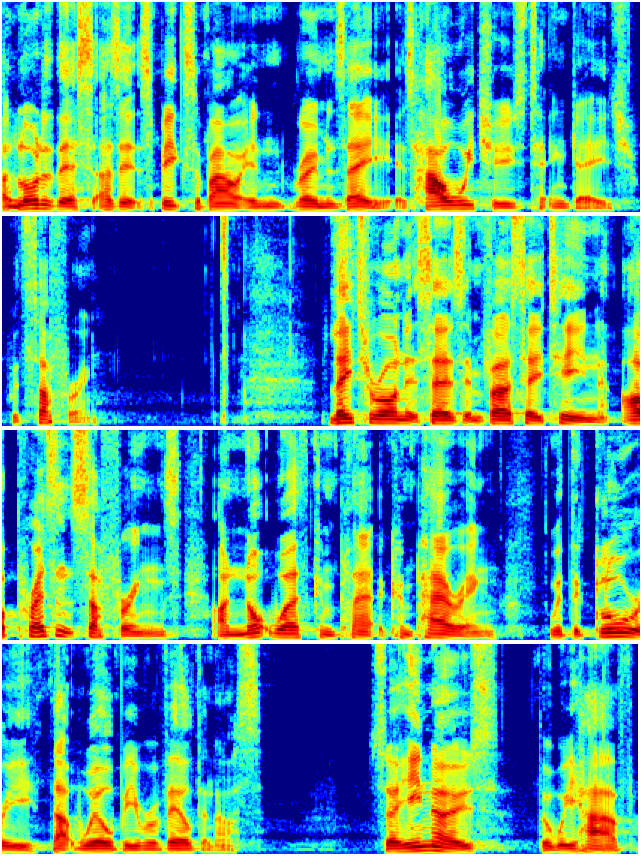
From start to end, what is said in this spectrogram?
a lot of this, as it speaks about in Romans 8, is how we choose to engage with suffering. Later on, it says in verse 18, Our present sufferings are not worth compa- comparing with the glory that will be revealed in us. So he knows that we have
